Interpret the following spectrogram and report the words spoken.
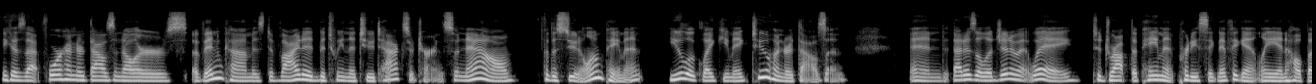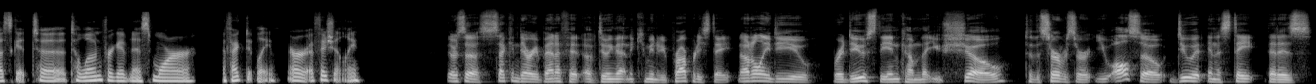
because that $400,000 of income is divided between the two tax returns. So now for the student loan payment, you look like you make 200,000. And that is a legitimate way to drop the payment pretty significantly and help us get to, to loan forgiveness more effectively or efficiently. There's a secondary benefit of doing that in a community property state. Not only do you reduce the income that you show to the servicer, you also do it in a state that is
